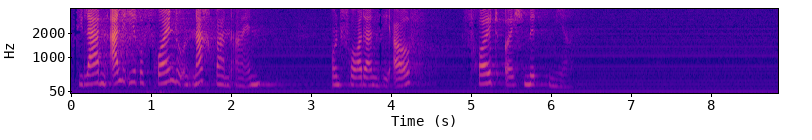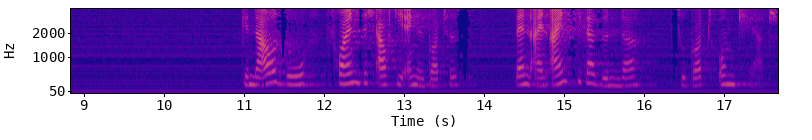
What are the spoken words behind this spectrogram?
Sie laden alle ihre Freunde und Nachbarn ein und fordern sie auf, freut euch mit mir. Genauso freuen sich auch die Engel Gottes, wenn ein einziger Sünder zu Gott umkehrt.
